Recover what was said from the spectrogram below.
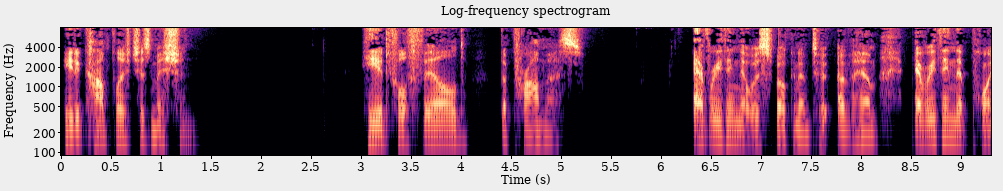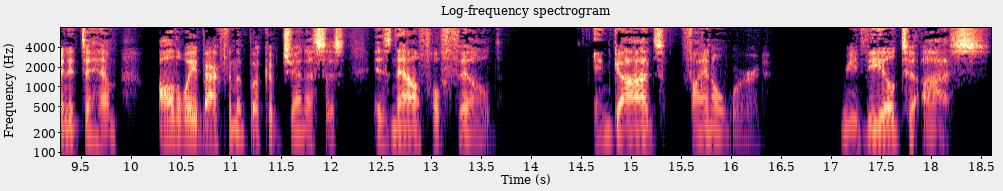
He'd accomplished his mission. He had fulfilled the promise. Everything that was spoken of, to, of him, everything that pointed to him, all the way back from the book of Genesis, is now fulfilled in God's final word, revealed to us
